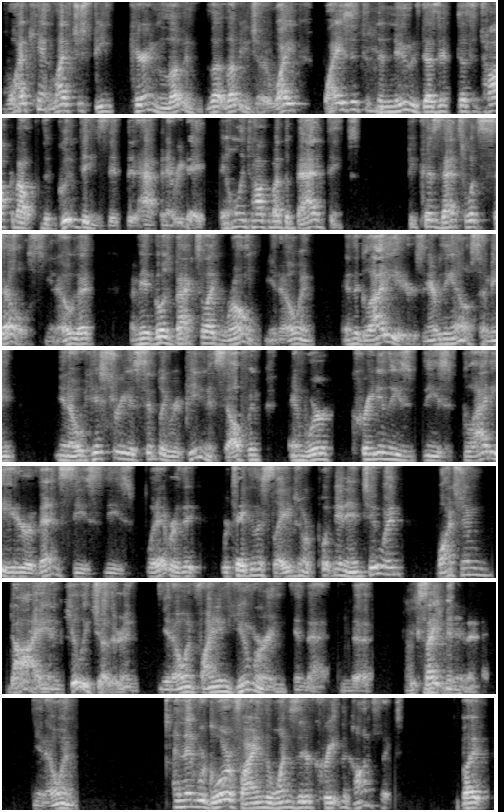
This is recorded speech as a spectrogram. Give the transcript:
Why can't life just be caring loving, loving each other? Why why is it that the news doesn't doesn't talk about the good things that, that happen every day? They only talk about the bad things because that's what sells, you know, that, I mean, it goes back to like Rome, you know, and, and the gladiators and everything else. I mean, you know, history is simply repeating itself and, and we're creating these, these gladiator events, these, these, whatever that we're taking the slaves and we're putting it into and watching them die and kill each other and, you know, and finding humor in, in that, and the that's excitement in it, you know, and, and then we're glorifying the ones that are creating the conflict. But,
